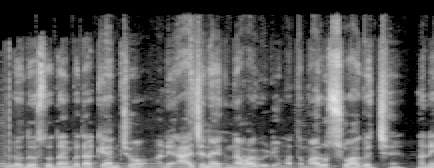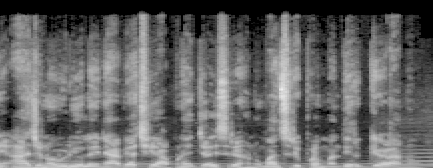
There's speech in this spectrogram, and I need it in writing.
હેલો દોસ્તો, તમે બધા કેમ છો? અને આજના એક નવા વિડીયોમાં તમારું સ્વાગત છે. અને આજનો વીડિયો લઈને આવ્યા છીએ આપણે જય શ્રી હનુમાન શ્રીફળ મંદિર ગેળાનો.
